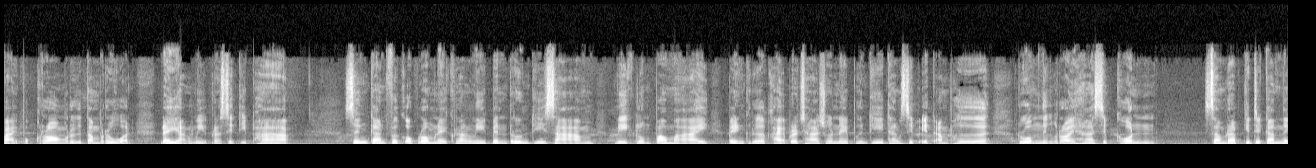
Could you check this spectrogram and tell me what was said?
ฝ่ายปกครองหรือตำรวจ ได้อย่างมีประสิทธิภาพ ซึ่งการฝึกอบรมในครั้งนี้เป็นรุ่นที่ 3 มีกลุ่มเป้าหมาย เป็นเครือข่ายประชาชนในพื้นที่ทั้ง 11 อำเภอ รวม 150 คนสำหรับกิจกรรมใน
